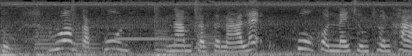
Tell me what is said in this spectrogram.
ศุกร์ร่วมกับผู้นำศาสนาและผู้คนในชุมชนค่ะ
